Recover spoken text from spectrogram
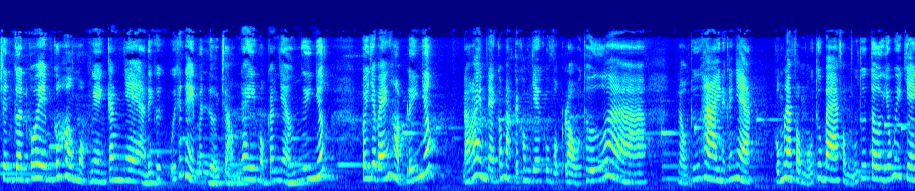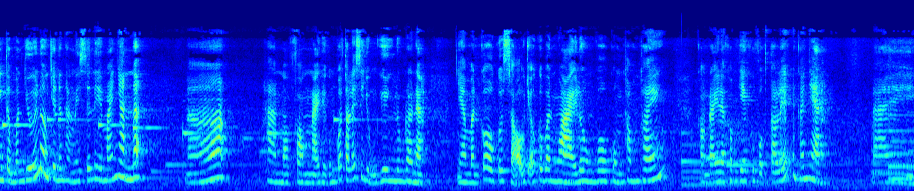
Trên kênh của em có hơn 1.000 căn nhà để quý khách hàng mình lựa chọn ngay một căn nhà ưng ý nhất với giá bán hợp lý nhất. Đó em đang có mặt tại không gian khu vực lầu thứ à, lầu thứ hai này cả nhà. Cũng là phòng ngủ thứ ba phòng ngủ thứ tư giống y chang từ bên dưới luôn cho nên thằng Ni sẽ lia máy nhanh á. Đó à, một phòng này thì cũng có toilet sử dụng riêng luôn rồi nè. Nhà mình có ô cửa sổ chỗ cửa bên ngoài luôn vô cùng thông thoáng. Còn đây là không gian khu vực toilet nè cả nhà đây.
